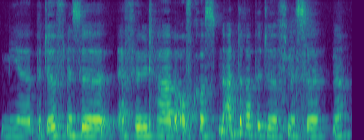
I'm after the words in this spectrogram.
mir Bedürfnisse erfüllt habe auf Kosten anderer Bedürfnisse. Ne?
